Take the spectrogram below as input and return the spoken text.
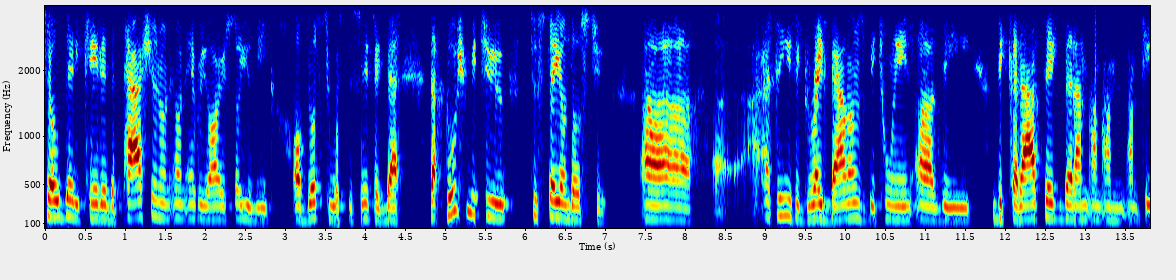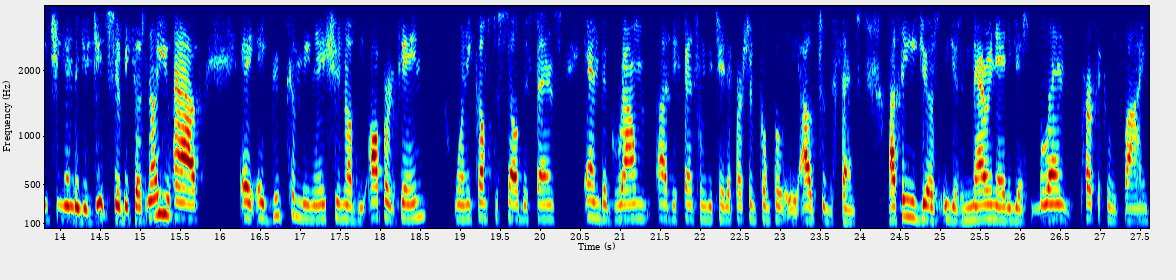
so dedicated. The passion on, on every art is so unique. Of those two specific that that pushed me to to stay on those two. Uh, I think it's a great balance between uh, the the karate that I'm I'm I'm teaching and the jiu-jitsu because now you have a, a good combination of the upper game when it comes to self-defense and the ground uh, defense when you take the person completely out to defense. I think you just you just marinate, just blend perfectly fine.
